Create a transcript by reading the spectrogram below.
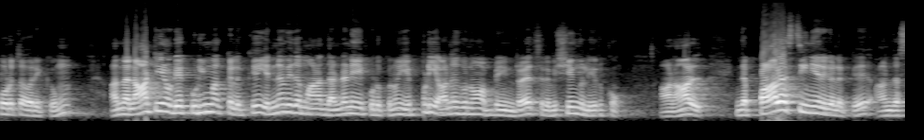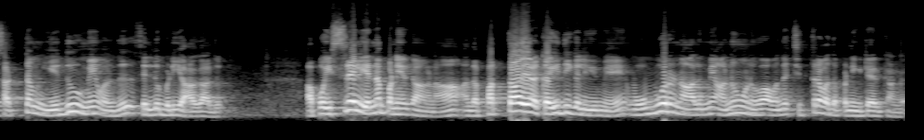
பொறுத்த வரைக்கும் அந்த நாட்டினுடைய குடிமக்களுக்கு என்ன விதமான தண்டனையை கொடுக்கணும் எப்படி அணுகணும் அப்படின்ற சில விஷயங்கள் இருக்கும். ஆனால் இந்த பாலஸ்தீனியர்களுக்கு அந்த சட்டம் எதுவுமே வந்து செல்லுபடி ஆகாது. அப்போ இஸ்ரேல் என்ன பண்ணியிருக்காங்கன்னா அந்த பத்தாயிரம் கைதிகளையுமே ஒவ்வொரு நாளுமே அணு அணுவாக வந்து சித்திரவதை பண்ணிக்கிட்டே இருக்காங்க.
